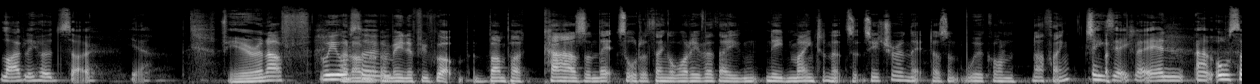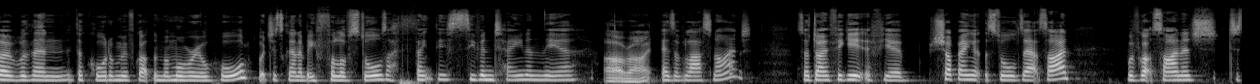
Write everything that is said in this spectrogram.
livelihood. So, yeah. Fair enough. We also- I mean, if you've got bumper cars and that sort of thing or whatever, they need maintenance, etc., and that doesn't work on nothing. So- Exactly, and um, also within the Cordon, we've got the Memorial Hall, which is going to be full of stalls. I think there's 17 in there All right. as of last night. So don't forget if you're shopping at the stalls outside, we've got signage to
